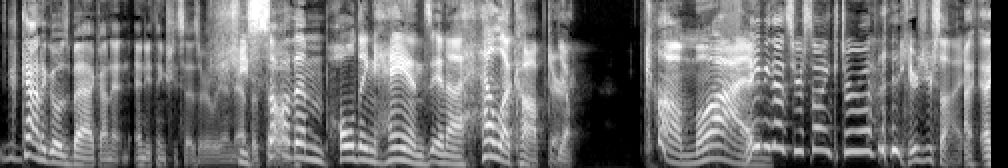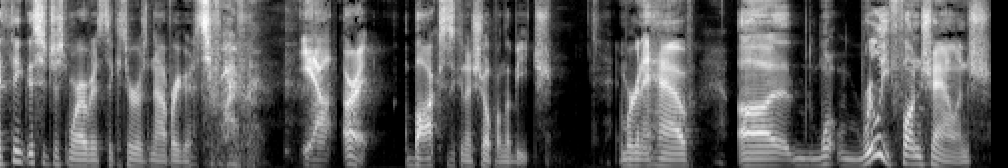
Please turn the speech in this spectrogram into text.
It kind of goes back on it, anything she says earlier in the She episode. saw them holding hands in a helicopter. Yeah. Come on. Maybe that's your sign, Katura. Here's your sign. I, I think this is just more evidence that Katura is not very good at Survivor. yeah. All right, a box is going to show up on the beach, and we're going to have uh really fun challenge.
